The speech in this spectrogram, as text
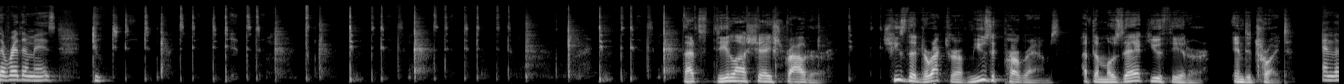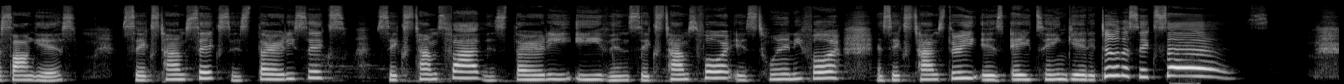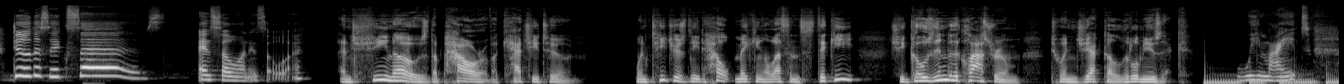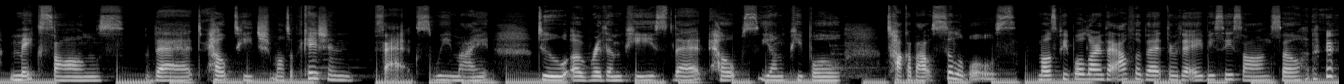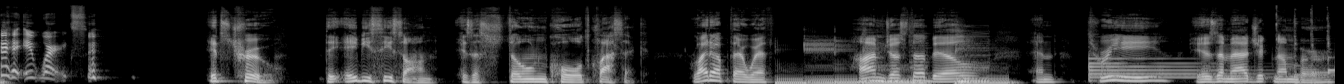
The rhythm is That's Delashay Strouder. She's the director of music programs at the Mosaic Youth Theater in Detroit. And the song is Six times six is 36. Six times five is 30 even. Six times four is 24. And six times three is 18. Get it? Do the sixes. Do the sixes. And so on and so on. And she knows the power of a catchy tune. When teachers need help making a lesson sticky, she goes into the classroom to inject a little music. We might make songs that help teach multiplication facts. We might do a rhythm piece that helps young people talk about syllables. Most people learn the alphabet through the ABC song, so it works. It's true. The ABC song is a stone cold classic, right up there with I'm just a bill, and three is a magic number.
